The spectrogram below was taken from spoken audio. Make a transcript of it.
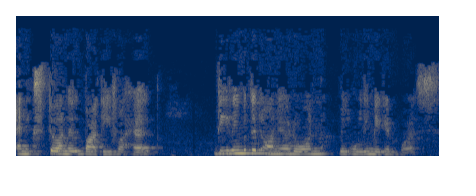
an external party for help dealing with it on your own will only make it worse.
